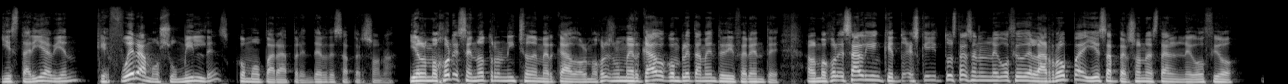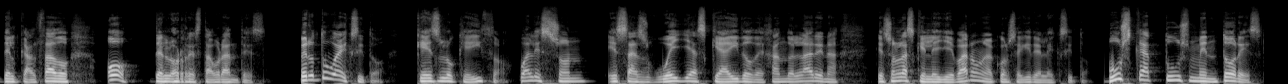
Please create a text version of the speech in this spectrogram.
y estaría bien que fuéramos humildes como para aprender de esa persona. Y a lo mejor es en otro nicho de mercado, a lo mejor es un mercado completamente diferente. A lo mejor es alguien que es que tú estás en el negocio de la ropa y esa persona está en el negocio del calzado o de los restaurantes. Pero tuvo éxito qué es lo que hizo, cuáles son esas huellas que ha ido dejando en la arena, que son las que le llevaron a conseguir el éxito. Busca tus mentores,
